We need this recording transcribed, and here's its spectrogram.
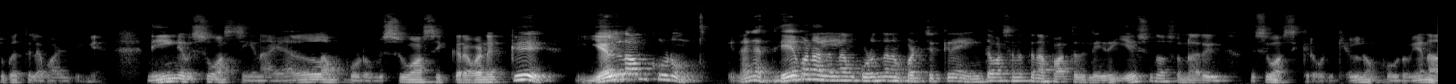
சுகத்துல வாழ்வீங்க. நீங்க விசுவாசிச்சீங்கன்னா எல்லாம் கூடும். விசுவாசிக்கிறவனுக்கு எல்லாம் கூடும். என்னங்க தேவனால் எல்லாம் கூட தான் நான் படிச்சிருக்கிறேன். இந்த வசனத்தை நான் பார்த்ததில்லை. இதை இயேசுதான் சொன்னாரு. விசுவாசிக்கிறவனுக்கு எல்லாம் கூடும். ஏன்னா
